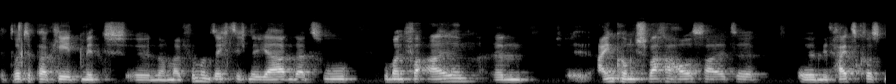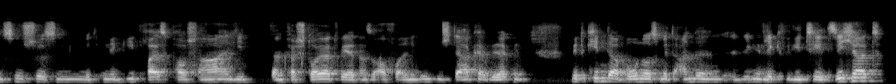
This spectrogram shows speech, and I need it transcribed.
dritte Paket mit äh, nochmal 65 Milliarden dazu, wo man vor allem ähm, einkommensschwache Haushalte äh, mit Heizkostenzuschüssen, mit Energiepreispauschalen, die dann versteuert werden, also auch vor allen Dingen unten stärker wirken, mit Kinderbonus, mit anderen Dingen Liquidität sichert,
